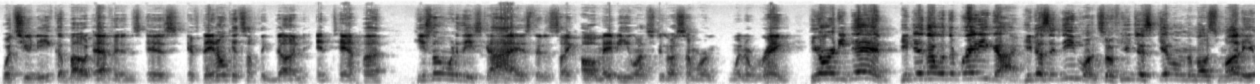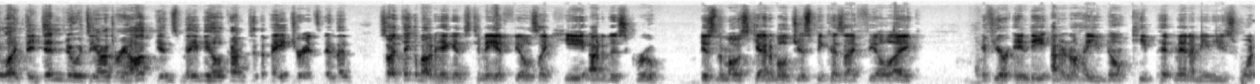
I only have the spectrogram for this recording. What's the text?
what's unique about Evans is if they don't get something done in Tampa, he's not one of these guys that it's like, oh, maybe he wants to go somewhere and win a ring. He already did. He did that with the Brady guy. He doesn't need one. So if you just give him the most money, like they didn't do with DeAndre Hopkins, maybe he'll come to the Patriots. And then so I think about Higgins. To me, it feels like he out of this group is the most gettable, just because I feel like if you're Indy, I don't know how you don't keep Pittman. I mean, he's one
